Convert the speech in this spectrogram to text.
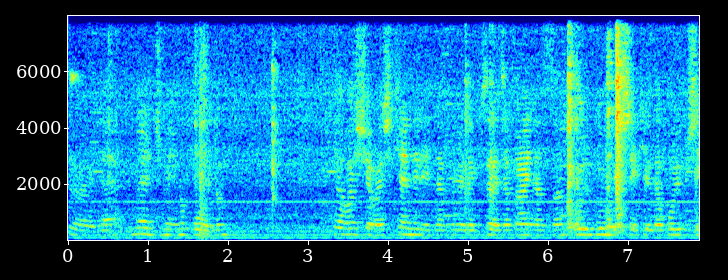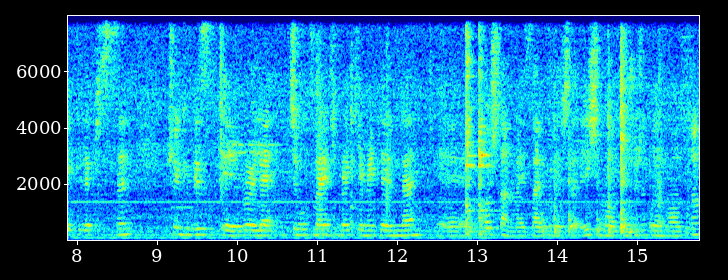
Şöyle mercimeğimi koydum. Yavaş yavaş kendiliğinden böyle güzelce kaynasın. Uygun bir şekilde, koyu bir şekilde pişsin. Çünkü biz e, böyle cıvık mercimek yemeklerinden e, hoşlanmayız arkadaşlar. Eşim olsun, çocuklarım olsun.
